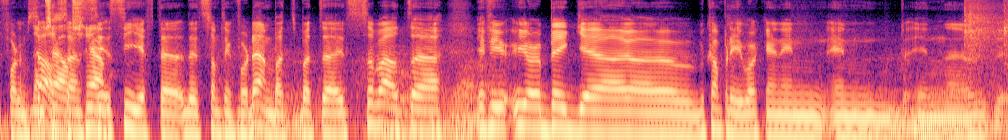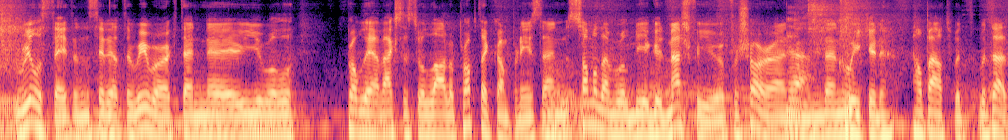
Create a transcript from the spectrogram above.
for themselves, Themselves, and yeah. see, see if the, that's something for them. But but uh, it's about uh, if you, you're a big uh, company working in in in uh, real estate in the city that we work, then uh, you will probably have access to a lot of prop tech companies, and some of them will be a good match for you for sure. And Yeah. then we could help out with with that.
